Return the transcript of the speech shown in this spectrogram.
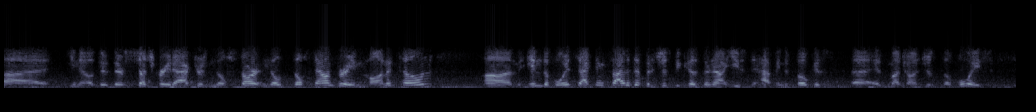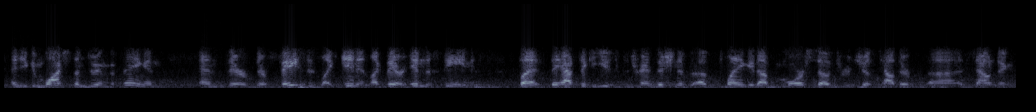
uh, you know they're, they're such great actors, and they'll start and they'll they'll sound very monotone um, in the voice acting side of it, but it's just because they're not used to having to focus uh, as much on just the voice. And you can watch them doing the thing, and and their their face is like in it, like they are in the scene. But they have to get used to the transition of, of playing it up more so through just how they're uh, sounding.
